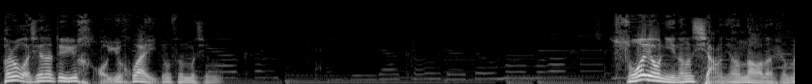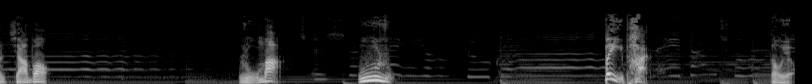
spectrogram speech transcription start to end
他说我现在对于好与坏已经分不清了。所有你能想象到的什么家暴、辱骂、侮辱、背叛，都有。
